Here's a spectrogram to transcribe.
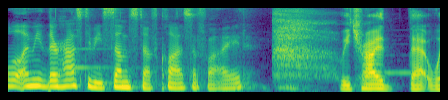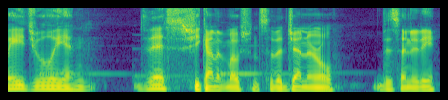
Well, I mean, there has to be some stuff classified. We tried that way, Julie, and this, she kind of motions to the general vicinity,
